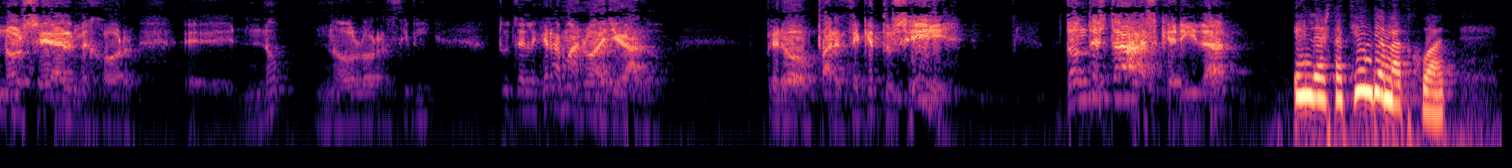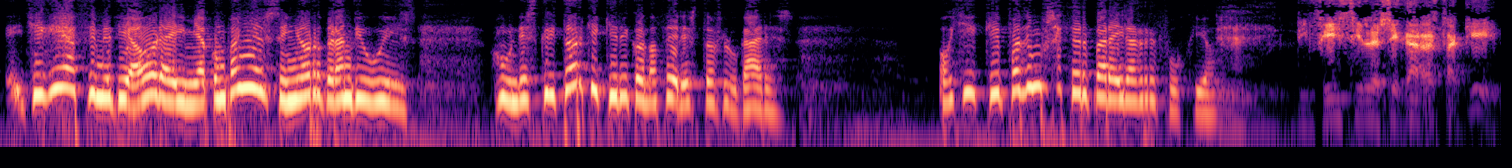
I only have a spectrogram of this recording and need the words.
no sea el mejor. Eh, no, no lo recibí. Tu telegrama no ha llegado. Pero parece que tú sí. ¿Dónde estás, querida? En la estación de Amadjuat. Llegué hace media hora y me acompaña el señor Brandy Wills, un escritor que quiere conocer estos lugares. Oye, ¿qué podemos hacer para ir al refugio? Difícil es llegar hasta aquí.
